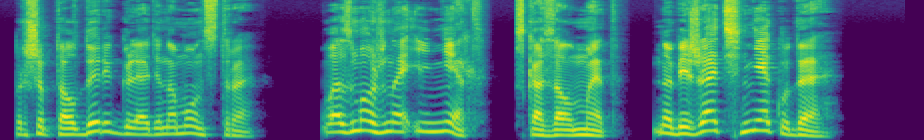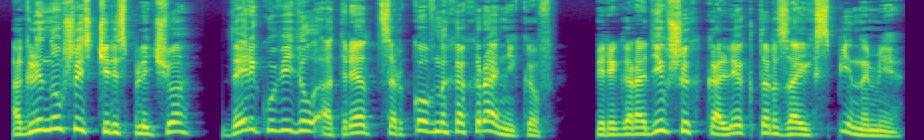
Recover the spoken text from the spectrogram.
– прошептал Дерек, глядя на монстра. «Возможно, и нет», – сказал Мэт, «но бежать некуда». Оглянувшись через плечо, Дерек увидел отряд церковных охранников, перегородивших коллектор за их спинами.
